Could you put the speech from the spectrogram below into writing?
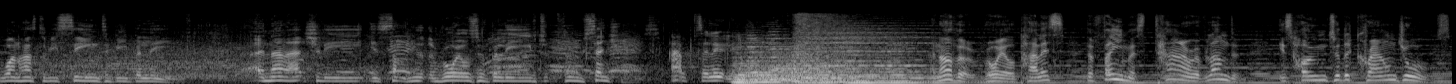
one has to be seen to be believed. And that actually is something that the royals have believed through centuries. Absolutely. Another royal palace, the famous Tower of London, is home to the crown jewels,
